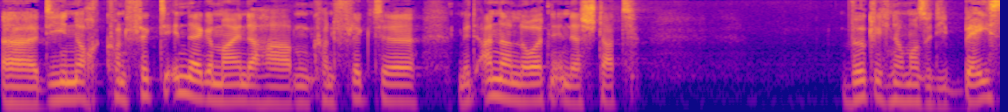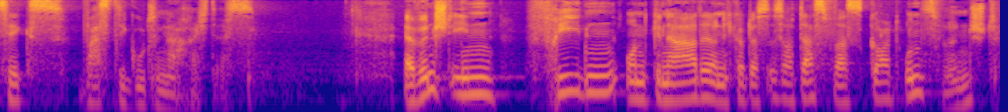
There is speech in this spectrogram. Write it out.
äh, die noch Konflikte in der Gemeinde haben, Konflikte mit anderen Leuten in der Stadt, wirklich nochmal so die Basics, was die gute Nachricht ist. Er wünscht ihnen Frieden und Gnade und ich glaube, das ist auch das, was Gott uns wünscht,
